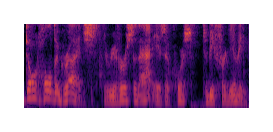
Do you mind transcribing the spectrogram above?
don't hold a grudge. The reverse of that is, of course, to be forgiving.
